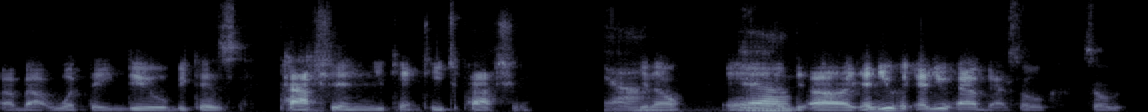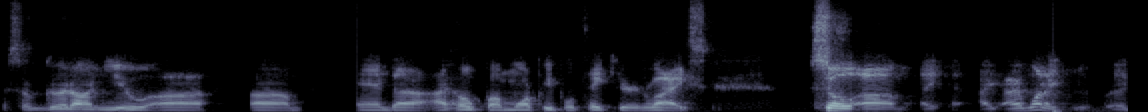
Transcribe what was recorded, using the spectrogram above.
about what they do because passion you can't teach passion, yeah, you know, Yeah. and uh, and you and you have that. So so so good on you. Uh, um, and uh, I hope uh, more people take your advice. So um, I, I, I want to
